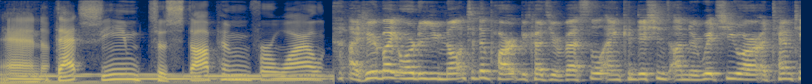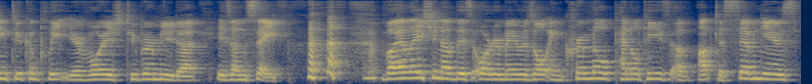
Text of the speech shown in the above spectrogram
And that seemed to stop him for a while. I hereby order you not to depart because your vessel and conditions under which you are attempting to complete your voyage voyage to Bermuda is unsafe. Violation of this order may result in criminal penalties of up to seven years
